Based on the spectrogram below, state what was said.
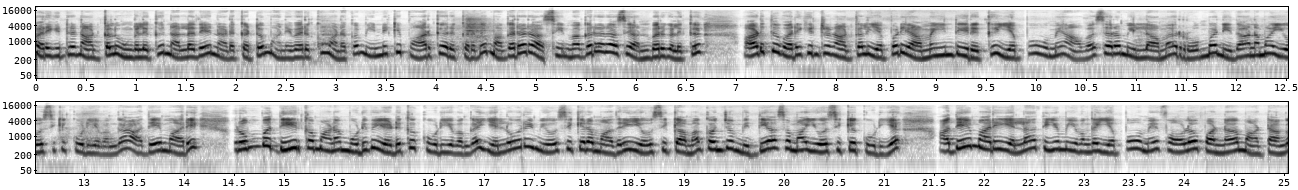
வருகின்ற நாட்கள் உங்களுக்கு நல்லதே நடக்கட்டும். அனைவருக்கும் வணக்கம். இன்னைக்கு பார்க்க இருக்கிறது மகர ராசி. மகர ராசி அன்பர்களுக்கு அடுத்து வருகின்ற நாட்கள் எப்படி அமைந்து இருக்கு? எப்பவுமே அவசரம் இல்லாமல் ரொம்ப நிதானமாக யோசிக்கக்கூடியவங்க. அதே மாதிரி ரொம்ப தீர்க்கமான முடிவு எடுக்கக்கூடியவங்க. எல்லோரையும் யோசிக்கிற மாதிரி யோசிக்காமல் கொஞ்சம் வித்தியாசமாக யோசிக்கக்கூடிய அதே மாதிரி எல்லாத்தையும் இவங்க எப்போவுமே ஃபாலோ பண்ண மாட்டாங்க.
